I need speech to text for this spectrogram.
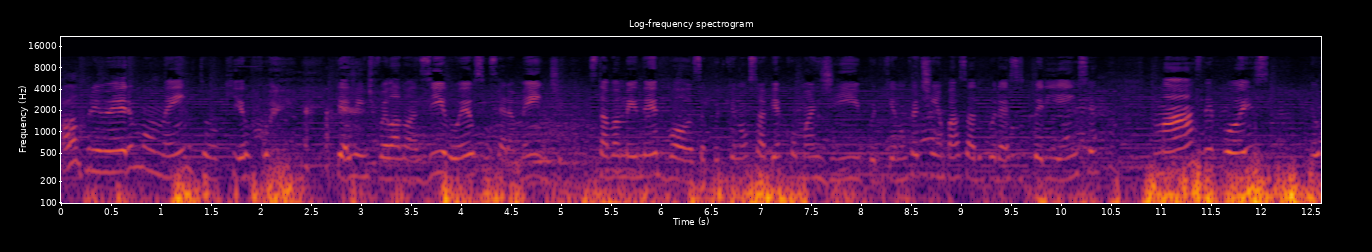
O primeiro momento que eu fui, que a gente foi lá no asilo, eu sinceramente estava meio nervosa, porque não sabia como agir, porque nunca tinha passado por essa experiência. Mas depois eu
